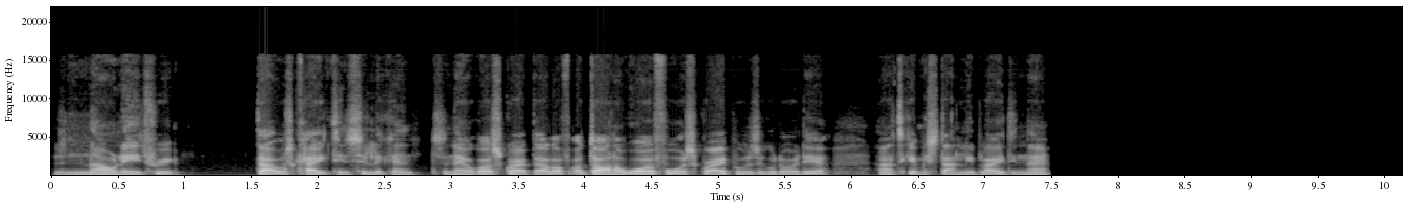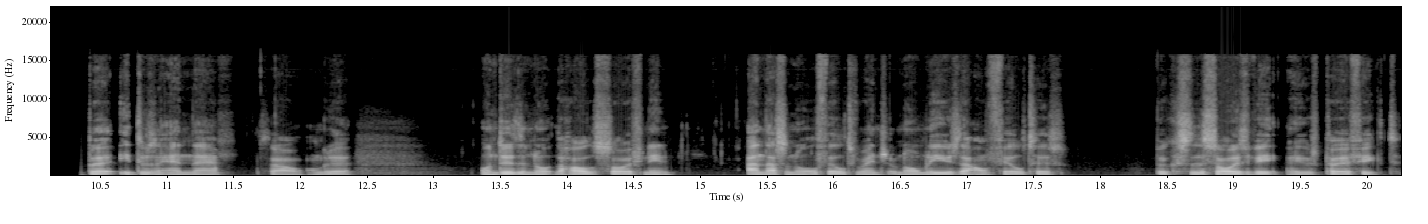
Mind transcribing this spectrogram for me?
There's no need for it. That was caked in silicon, so now I've got to scrape that off. I don't know why I thought a scraper was a good idea. I had to get my Stanley blade in there. But it doesn't end there. So I'm going to undo the nut, the whole siphoning. And that's an oil filter wrench. I normally use that on filters. Because of the size of it, it was perfect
